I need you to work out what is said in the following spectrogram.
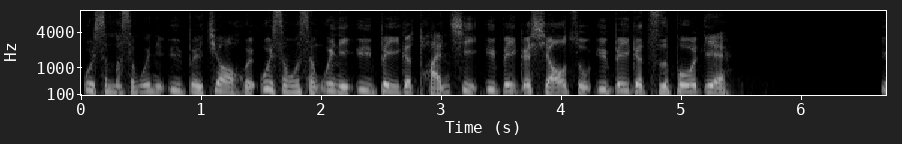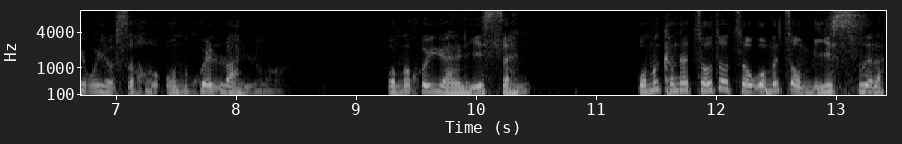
为什么神为你预备教会？为什么神为你预备一个团契？预备一个小组？预备一个直播点？因为有时候我们会软弱，我们会远离神。我们可能走走走，我们走迷失了。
